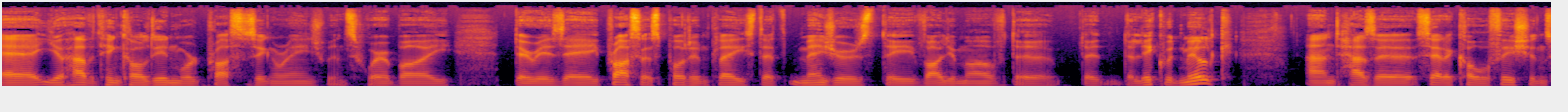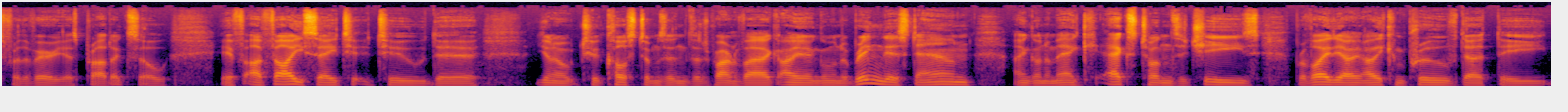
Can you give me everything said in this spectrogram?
Uh, you have a thing called inward processing arrangements, whereby there is a process put in place that measures the volume of the, the, the, liquid milk and has a set of coefficients for the various products. So if, if I say to, to the you know, to customs and the Department of Ag, I am going to bring this down. I'm going to make X tons of cheese, provided I, I can prove that the,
